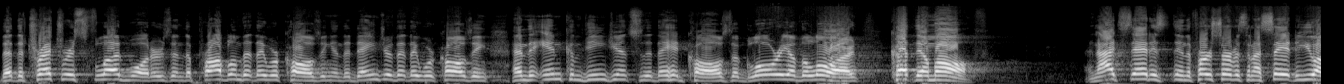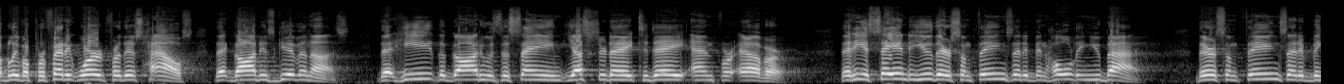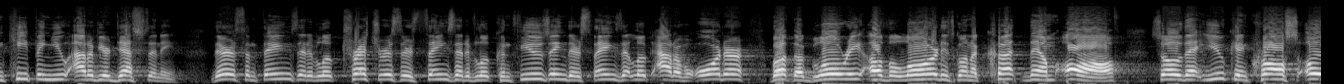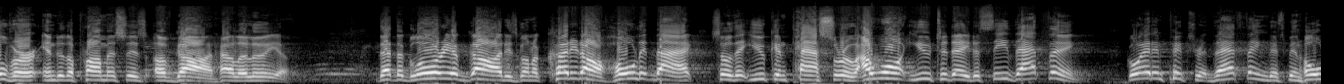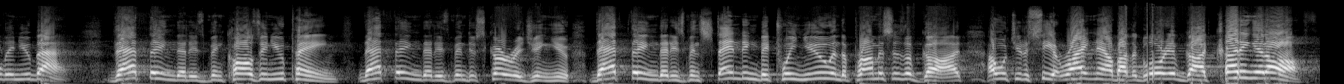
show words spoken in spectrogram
that the treacherous floodwaters and the problem that they were causing and the danger that they were causing and the inconvenience that they had caused, the glory of the Lord cut them off. And I said in the first service, and I say it to you, I believe a prophetic word for this house that God has given us. That He, the God who is the same yesterday, today, and forever, that He is saying to you, there are some things that have been holding you back. There are some things that have been keeping you out of your destiny. There are some things that have looked treacherous. There's things that have looked confusing. There's things that look out of order. But the glory of the Lord is going to cut them off so that you can cross over into the promises of God. Hallelujah. That the glory of God is going to cut it off, hold it back so that you can pass through. I want you today to see that thing. Go ahead and picture it. That thing that's been holding you back that thing that has been causing you pain, that thing that has been discouraging you, that thing that has been standing between you and the promises of God, I want you to see it right now by the glory of God, cutting it off.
